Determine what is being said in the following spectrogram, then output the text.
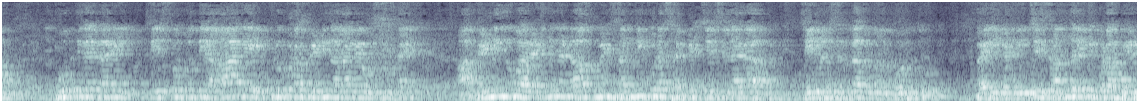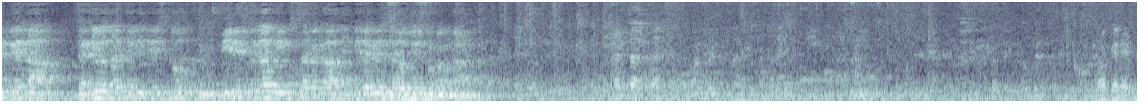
పూర్తిగా కానీ చేసుకోకపోతే అలాగే ఇప్పుడు కూడా పెండింగ్ అలాగే ఉంటుంటాయి. ఆ పెండింగ్ వారు అడిగిన డాక్యుమెంట్స్ అన్ని కూడా సబ్మిట్ చేసేలాగా చేయవలసిందిగా మిమ్మల్ని కోరుతూ మరి ఇక్కడ ఇచ్చేసిన అందరికీ కూడా పేరు పేరున ధన్యవాదాలు తెలియజేస్తూ మీరు ఎక్కువగా మీకు సరగా మీ దగ్గర సెలవు తీసుకుంటున్నా. Okay right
